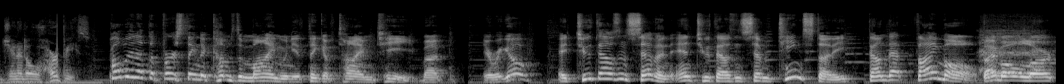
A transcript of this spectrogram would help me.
genital herpes. Probably not the first thing that comes to mind when you think of thyme tea, but here we go. A 2007 and 2017 study found that thymol, thymol alert,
